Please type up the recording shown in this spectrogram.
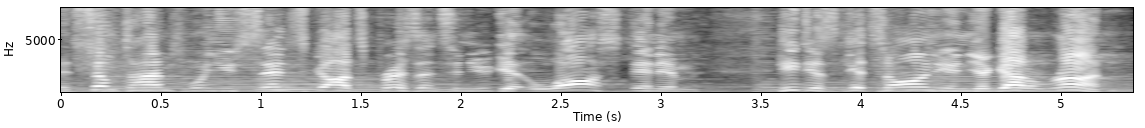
And sometimes when you sense God's presence and you get lost in Him, He just gets on you and you got to run.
